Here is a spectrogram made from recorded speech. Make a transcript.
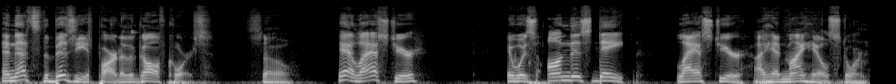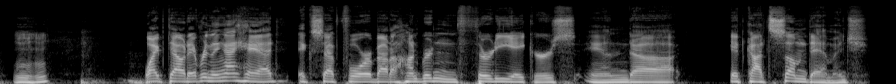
And that's the busiest part of the golf course. So, yeah, last year, it was on this date. Last year, I had my hailstorm. Mm-hmm. Wiped out everything I had except for about 130 acres, and uh, it got some damage.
